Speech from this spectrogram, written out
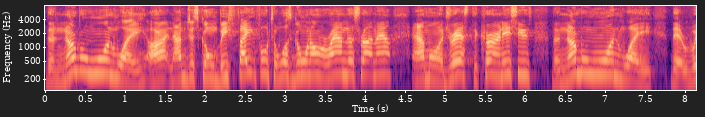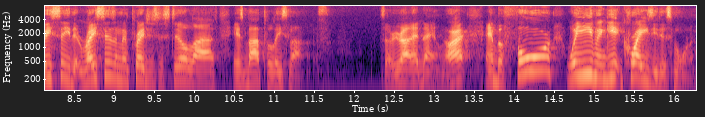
The number one way, all right, and I'm just going to be faithful to what's going on around us right now, and I'm going to address the current issues. The number one way that we see that racism and prejudice is still alive is by police violence. So you write that down, all right? And before we even get crazy this morning,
